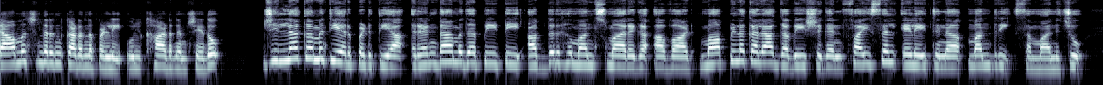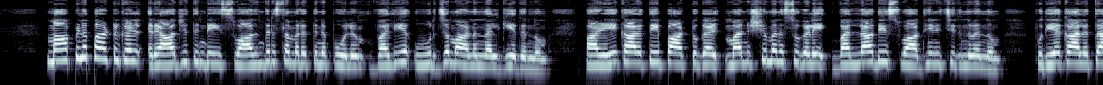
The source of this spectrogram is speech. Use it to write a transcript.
രാമചന്ദ്രൻ കടന്നപ്പള്ളി ഉദ്ഘാടനം ചെയ്തു. ജില്ലാ കമ്മിറ്റി ഏർപ്പെടുത്തിയ രണ്ടാമത് പി ടി അബ്ദുറഹ്മാൻ സ്മാരക അവാർഡ് മാപ്പിളകലാ ഗവേഷകൻ ഫൈസൽ എളേറ്റിന് മന്ത്രി സമ്മാനിച്ചു. മാപ്പിളപ്പാട്ടുകൾ രാജ്യത്തിന്റെ സ്വാതന്ത്ര്യ സമരത്തിന് പോലും വലിയ ഊർജമാണ് നൽകിയതെന്നും പഴയ കാലത്തെ പാട്ടുകൾ മനുഷ്യ മനസ്സുകളെ വല്ലാതെ സ്വാധീനിച്ചിരുന്നുവെന്നും പുതിയ കാലത്ത്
